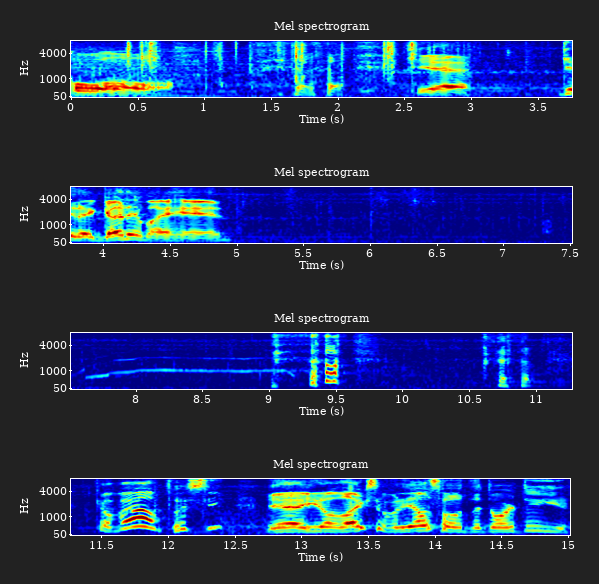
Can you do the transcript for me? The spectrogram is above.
Oh. yeah. Get a gun in my hand. Come out, pussy. Yeah, you don't like somebody else holding the door, do you?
